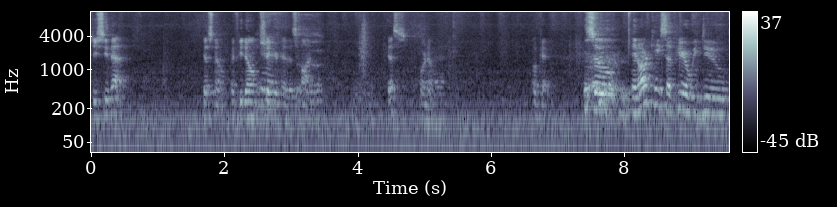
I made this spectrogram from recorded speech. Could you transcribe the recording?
Do you see that? Yes, no. If you don't, shake your head. That's fine. Yes or no? Okay. So in our case up here, we do.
